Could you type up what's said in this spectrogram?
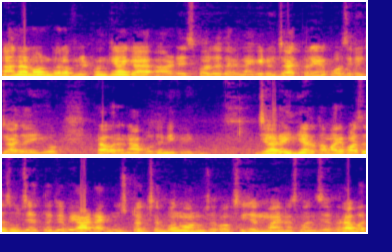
આના લોન પેર ઓફ ઇલેક્ટ્રોન ક્યાં ગયા? આ ડેસ પર જતા નેગેટિવ ચાર્જ પર એને પોઝિટિવ ચાર્જ આવી ગયો. બરાબર? અને આ પોતે નીકળી ગયો. જ્યારે અહીંયા તો તમારી પાસે શું છે? તો કે ભાઈ આ ટાઈપનું સ્ટ્રક્ચર બનવાનું છે. ઓક્સિજન માઇનસ બનશે બરાબર?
